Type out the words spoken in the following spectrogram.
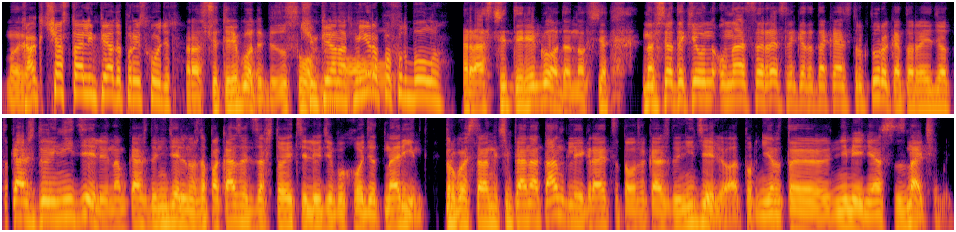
Мы... Как часто Олимпиада происходит? Раз в четыре года, безусловно. Чемпионат но... мира по футболу? Раз в четыре года, но, все... но все-таки у, у нас рестлинг это такая структура, которая идет каждую неделю, и нам каждую неделю нужно показывать, за что эти люди выходят на ринг. С другой стороны, чемпионат Англии играется тоже каждую неделю, а турнир это не менее значимый.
